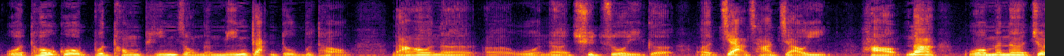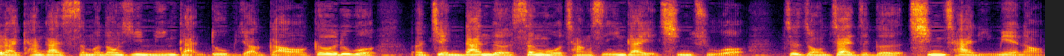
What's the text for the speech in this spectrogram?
我透过不同品种的敏感度不同，然后呢，呃，我呢去做一个呃价差交易。好，那我们呢就来看看什么东西敏感度比较高。各位如果呃简单的生活常识应该也清楚哦，这种在这个青菜里面哦。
